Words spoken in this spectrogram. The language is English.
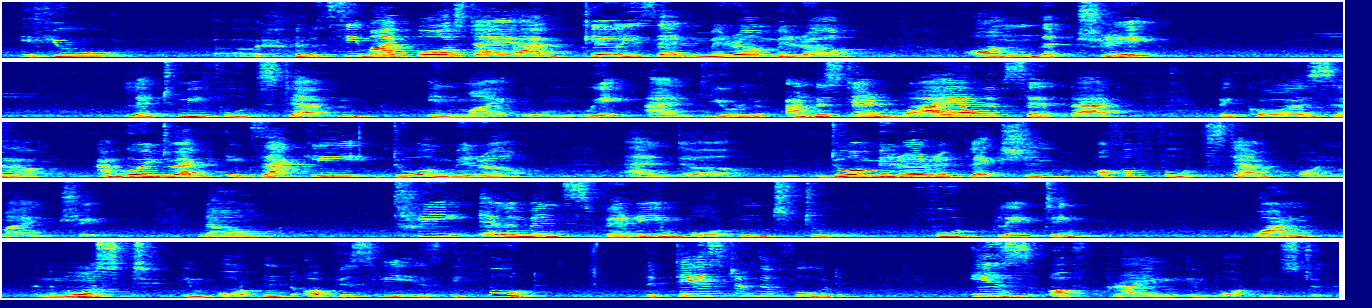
If you uh, see my post, I, I've clearly said mirror, mirror on the tray let me food stamp in my own way and you'll understand why i have said that because uh, i'm going to exactly do a mirror and uh, do a mirror reflection of a food stamp on my tray. Now three elements very important to food plating. One and the most important obviously is the food. The taste of the food is of prime importance to, the,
